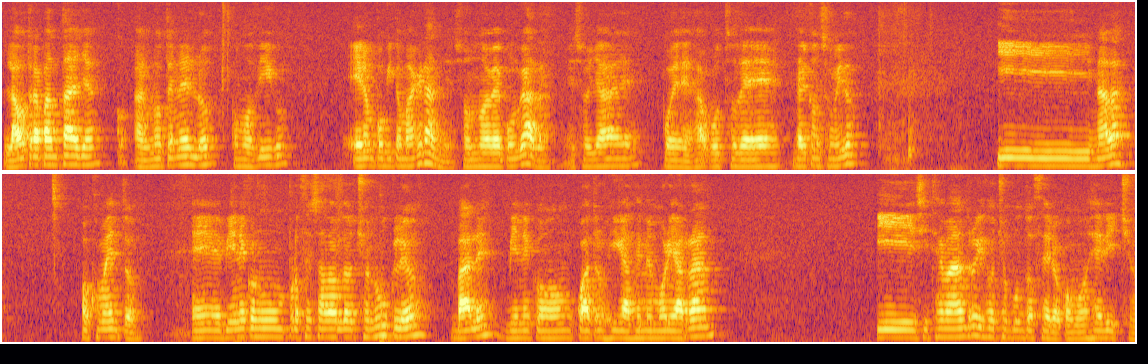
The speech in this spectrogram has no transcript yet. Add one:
La otra pantalla, al no tenerlo, como os digo, era un poquito más grande, son 9 pulgadas. Eso ya es pues a gusto del consumidor. Y nada, os comento, eh, viene con un procesador de 8 núcleos, ¿vale? Viene con 4 GB de memoria RAM y sistema Android 8.0, como os he dicho.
